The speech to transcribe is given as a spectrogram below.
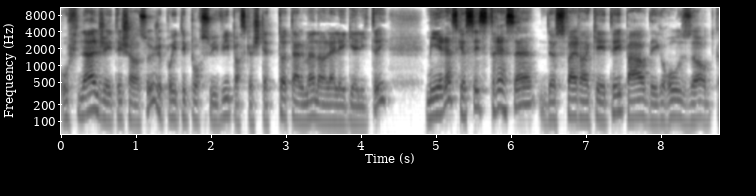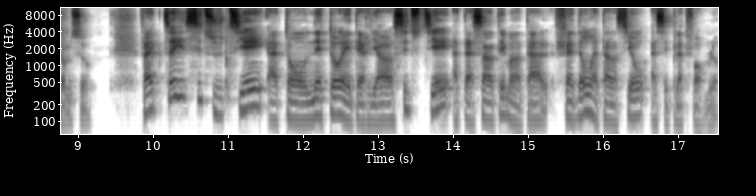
Au final, j'ai été chanceux, j'ai pas été poursuivi parce que j'étais totalement dans la légalité. Mais il reste que c'est stressant de se faire enquêter par des gros ordres comme ça. Fait que, tu sais, si tu tiens à ton état intérieur, si tu tiens à ta santé mentale, fais donc attention à ces plateformes-là.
